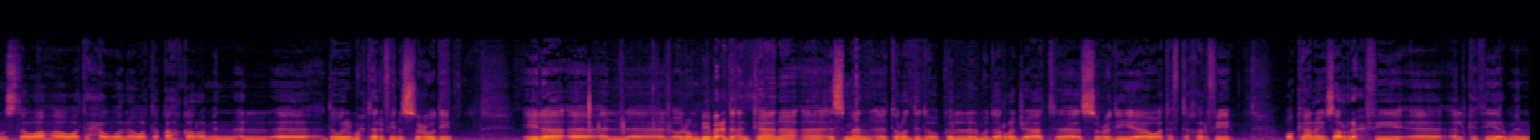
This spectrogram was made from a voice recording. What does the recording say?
مستواها وتحول وتقهقر من دوري المحترفين السعودي إلى ال- الأولمبي بعد أن كان اسما تردده كل المدرجات السعودية وتفتخر فيه وكان يصرح في الكثير من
